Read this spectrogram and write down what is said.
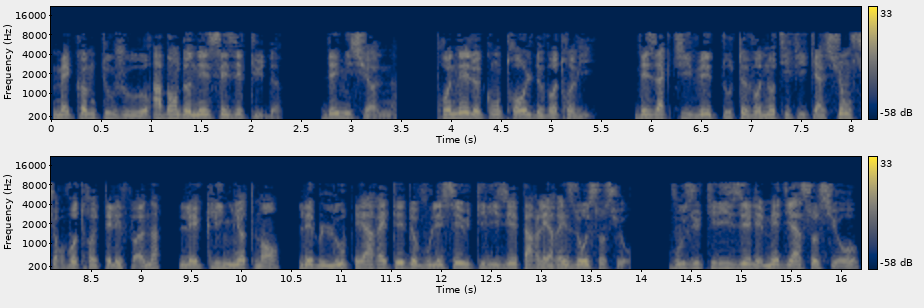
Mais comme toujours abandonnez ces études. Démissionne. Prenez le contrôle de votre vie. Désactivez toutes vos notifications sur votre téléphone, les clignotements, les bloops et arrêtez de vous laisser utiliser par les réseaux sociaux. Vous utilisez les médias sociaux,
